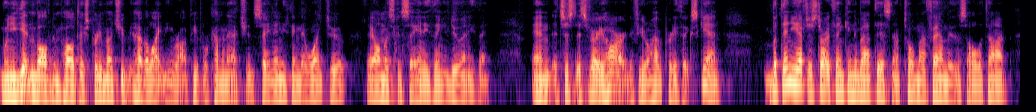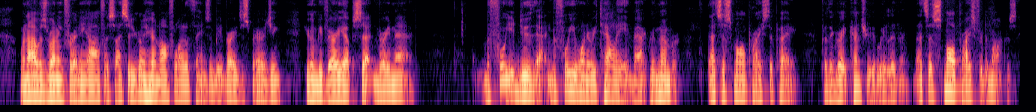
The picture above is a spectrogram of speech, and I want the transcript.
When you get involved in politics, pretty much you have a lightning rod. People are coming at you and saying anything they want to. They almost can say anything and do anything. And it's just, it's very hard if you don't have a pretty thick skin. But then you have to start thinking about this, and I've told my family this all the time. When I was running for any office, I said, You're going to hear an awful lot of things. It'll be very disparaging. You're going to be very upset and very mad. Before you do that, and before you want to retaliate back, remember, that's a small price to pay for the great country that we live in. That's a small price for democracy.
